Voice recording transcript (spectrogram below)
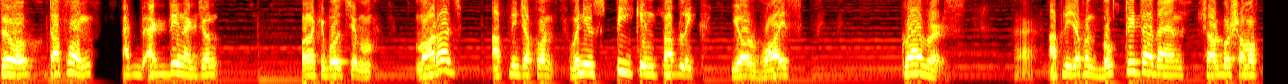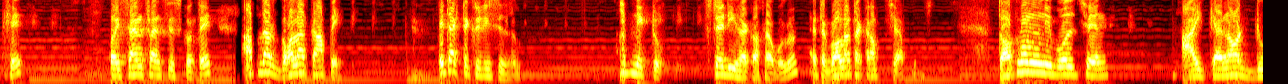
তো তখন একদিন একজন ওনাকে বলছে মহারাজ আপনি যখন you speak in public your voice quavers হ্যাঁ, আপনি যখন বক্তৃতা দেন সর্বসমক্ষে ওই স্যান ফ্রান্সিসকোতে আপনার গলা কাঁপে। এটা একটা ক্রিটিসিজম আপনি একটু স্টেডি হয়ে কথা বলুন একটা গলাটা কাঁপছে আপনার। তখন উনি বলছেন I cannot do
